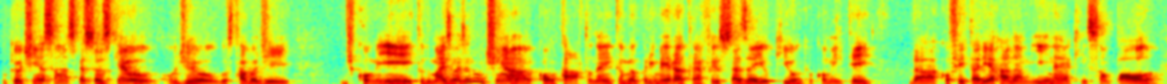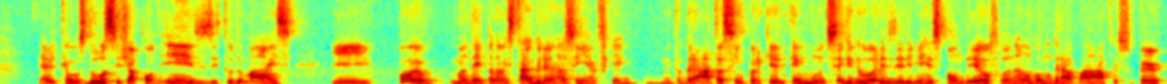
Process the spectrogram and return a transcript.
O que eu tinha são as pessoas que eu, onde eu gostava de, de comer e tudo mais, mas eu não tinha contato, né? Então meu primeiro até foi o César Yukio, que eu comentei, da confeitaria Hanami, né, aqui em São Paulo. Ele tem uns doces japoneses e tudo mais. E pô, eu mandei pelo Instagram, assim, eu fiquei muito grato, assim, porque ele tem muitos seguidores, ele me respondeu, falou, não, vamos gravar, foi super,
